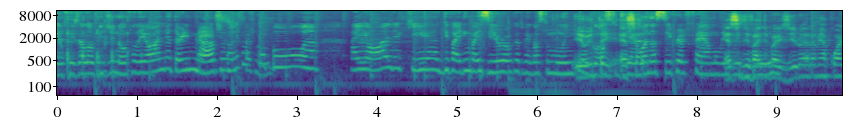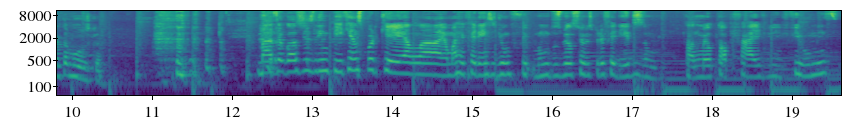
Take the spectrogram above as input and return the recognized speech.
Eu fiz ela ouvir de novo, falei, olha, Dirty Magic, olha como ficou boa. Aí olha aqui a Dividing by Zero, que eu também gosto muito. Eu Eu, gosto de essa- I Want a Secret Family. Essa You. by Zero era a minha quarta música. Mas eu gosto de Slim Pickens porque ela é uma referência de um, um dos meus filmes preferidos, um- tá no meu top 5 filmes,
